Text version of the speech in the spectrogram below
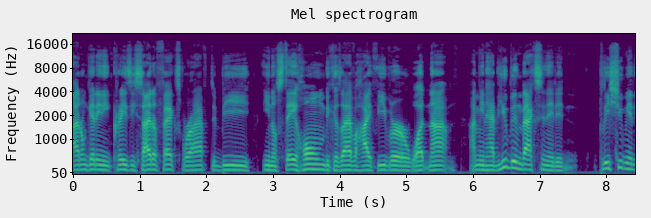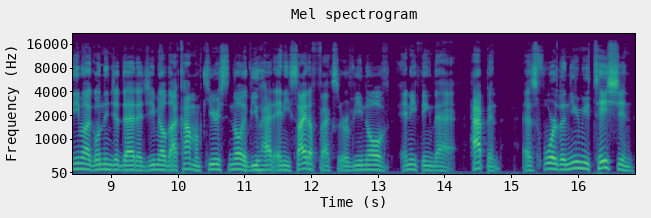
I don't get any crazy side effects where I have to be, you know, stay home because I have a high fever or whatnot. I mean, have you been vaccinated? Please shoot me an email at goninjadad at gmail.com. I'm curious to know if you had any side effects or if you know of anything that happened. As for the new mutation,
